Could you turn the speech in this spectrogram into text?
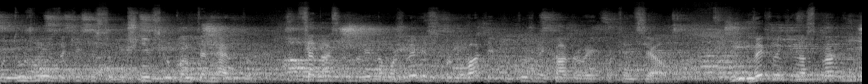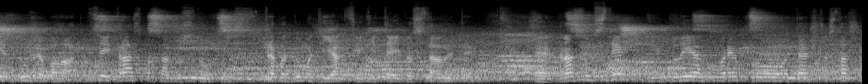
потужною за кількістю учнівського контингенту. Це дасть відповідно можливість сформувати потужний кадровий потенціал. Викликів насправді є дуже багато. Це і транспортна доступність. Треба думати, як цих дітей доставити. Е, Разом з тим, коли я говорив про те, що старша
